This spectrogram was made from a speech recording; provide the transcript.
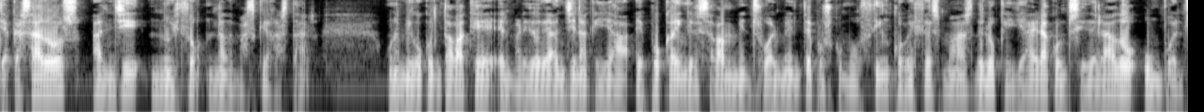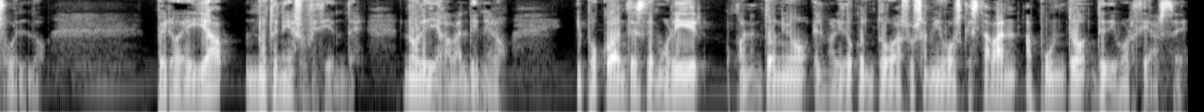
Ya casados, Angie no hizo nada más que gastar. Un amigo contaba que el marido de Angie en aquella época ingresaba mensualmente pues como cinco veces más de lo que ya era considerado un buen sueldo. Pero ella no tenía suficiente, no le llegaba el dinero. Y poco antes de morir, Juan Antonio, el marido, contó a sus amigos que estaban a punto de divorciarse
